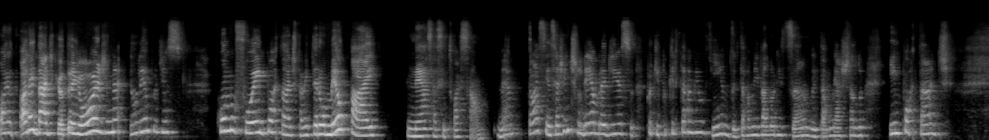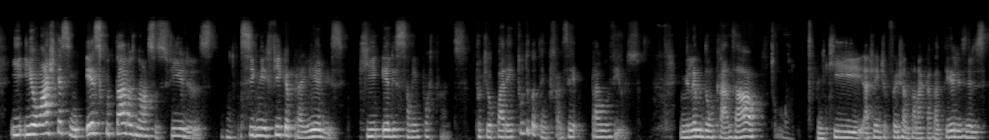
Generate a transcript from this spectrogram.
olha, olha a idade que eu tenho hoje, né? Eu lembro disso. Como foi importante para mim ter o meu pai nessa situação, né? Então, assim, se a gente lembra disso, por quê? Porque ele estava me ouvindo, ele estava me valorizando, ele estava me achando importante. E, e eu acho que, assim, escutar os nossos filhos significa para eles que eles são importantes, porque eu parei tudo que eu tenho que fazer para ouvi-los. Me lembro de um casal que a gente foi jantar na casa deles, eles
